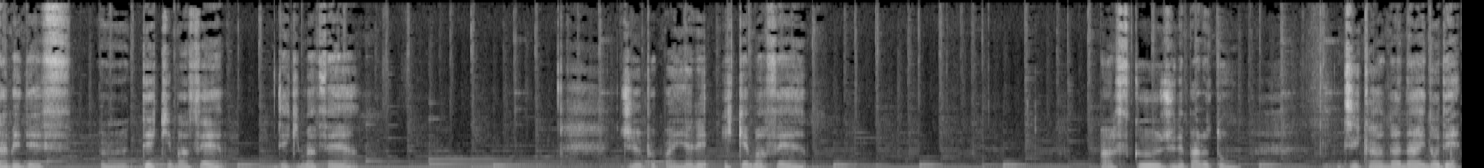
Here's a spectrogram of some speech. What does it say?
ダメです。うんできません。できません。je ne peux pas y aller いけません。parce que je n'ai pas le temps 時間がないので。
